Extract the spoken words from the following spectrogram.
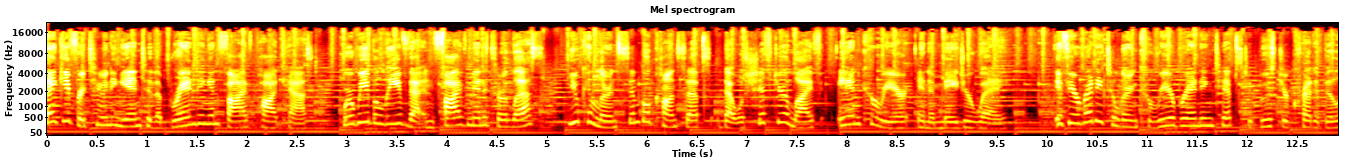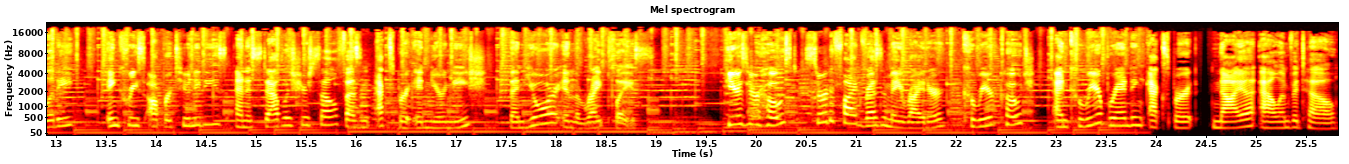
Thank you for tuning in to the Branding in Five podcast, where we believe that in five minutes or less, you can learn simple concepts that will shift your life and career in a major way. If you're ready to learn career branding tips to boost your credibility, increase opportunities, and establish yourself as an expert in your niche, then you're in the right place. Here's your host, certified resume writer, career coach, and career branding expert, Naya Allen Vittel.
